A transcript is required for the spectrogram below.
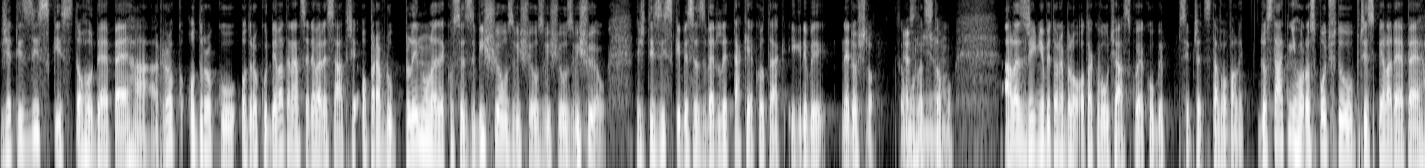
že ty zisky z toho DPH rok od roku, od roku 1993 opravdu plynule jako se zvyšují, zvyšují, zvyšují, zvyšují. Takže ty zisky by se zvedly tak jako tak, i kdyby nedošlo k tomuhle Jasný, tomu. Ale zřejmě by to nebylo o takovou částku, jakou by si představovali. Do státního rozpočtu přispěla DPH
